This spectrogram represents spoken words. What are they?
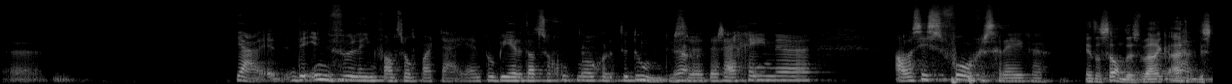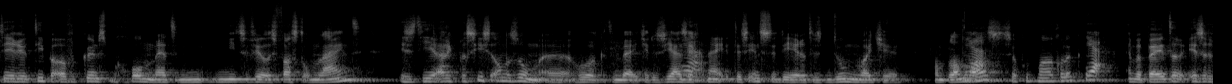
eh, ja, de invulling van zo'n partij. En proberen dat zo goed mogelijk te doen. Dus Ja. eh, er zijn geen... eh, alles is voorgeschreven. Interessant, dus waar ik eigenlijk de stereotypen over kunst begon met niet zoveel is vast omlijnd, is het hier eigenlijk precies andersom, eh, hoor ik het een beetje. Dus jij Ja. zegt nee, het is instuderen, het is doen wat je van plan Ja. was, zo goed mogelijk. En bij Peter is er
